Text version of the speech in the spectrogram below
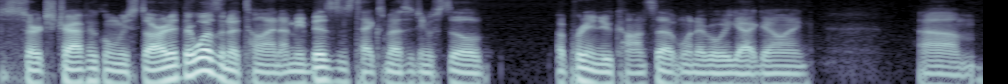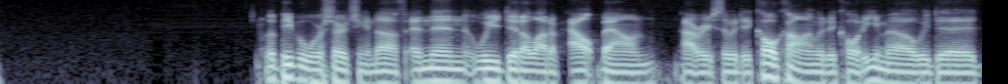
search traffic when we started. There wasn't a ton. I mean, business text messaging was still a pretty new concept whenever we got going. Um, but people were searching enough. And then we did a lot of outbound outreach. So we did cold calling, we did cold email, we did,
